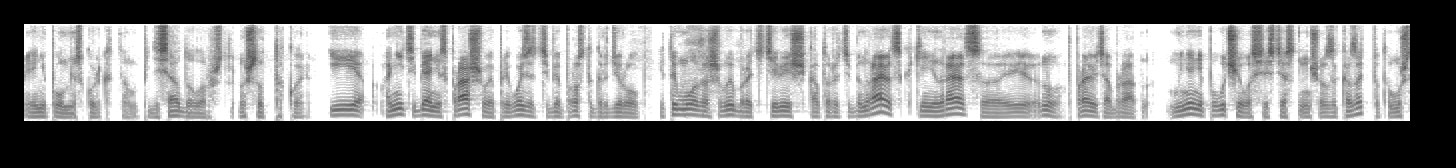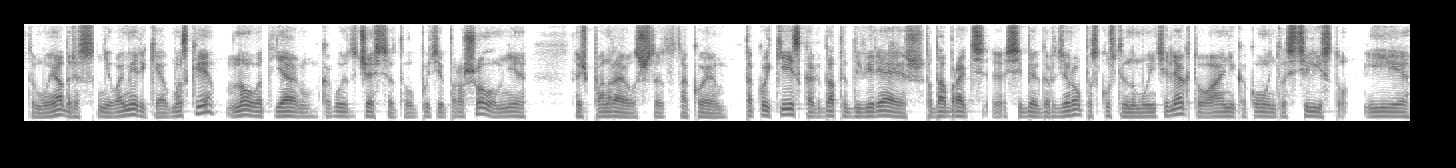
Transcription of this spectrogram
я не помню сколько там, 50 долларов, что ну что-то такое. И они тебя, не спрашивая, привозят тебе просто гардероб. И ты можешь выбрать те вещи, которые тебе нравятся, какие не нравятся, и, ну, отправить обратно. У меня не получилось, естественно, ничего заказать, потому что мой адрес не в Америке, а в Москве. Но вот я какую-то часть этого пути прошел, и мне очень понравилось, что это такое, такой кейс, когда ты доверяешь подобрать э, себе гардероб искусственному интеллекту, а не какому-то стилисту. И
